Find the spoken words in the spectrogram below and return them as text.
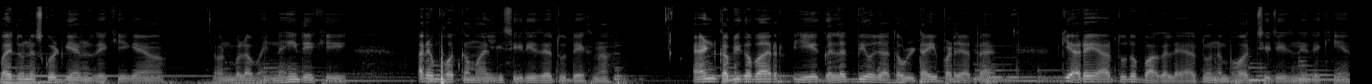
भाई तूने स्क्विड गेम्स देखी क्या? उन्होंने बोला, भाई नहीं देखी। अरे बहुत कमाल की सीरीज़ है, तू देखना। एंड कभी कभार ये गलत भी हो जाता है उल्टा ही पड़ जाता है। कि अरे यार तू तो पागल है यार तूने बहुत अच्छी चीज़ नहीं देखी है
